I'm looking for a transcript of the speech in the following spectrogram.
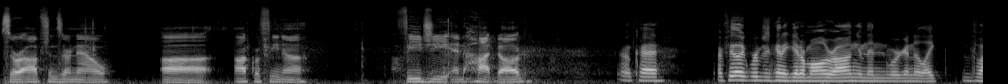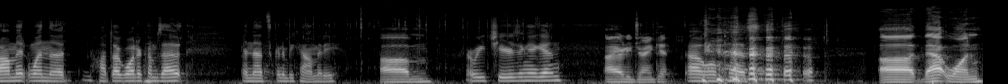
So our options are now uh, Aquafina, Fiji, and hot dog. Okay. I feel like we're just gonna get them all wrong, and then we're gonna like vomit when the hot dog water comes out, and that's gonna be comedy. Um, Are we cheersing again? I already drank it. Oh well, piss. Uh, that one.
